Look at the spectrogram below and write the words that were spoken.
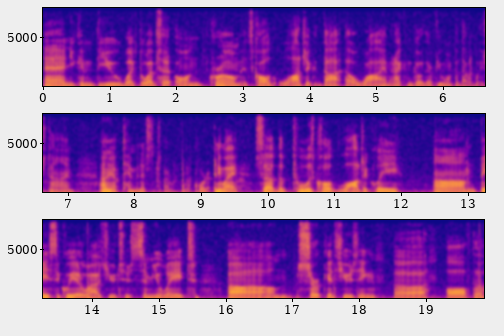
and you can view like the website on Chrome. It's called logic.ly mean I can go there if you want but that would waste time. I only have 10 minutes since my recorder. Anyway so the tool is called Logicly. Um, basically it allows you to simulate um, circuits using uh, all of the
